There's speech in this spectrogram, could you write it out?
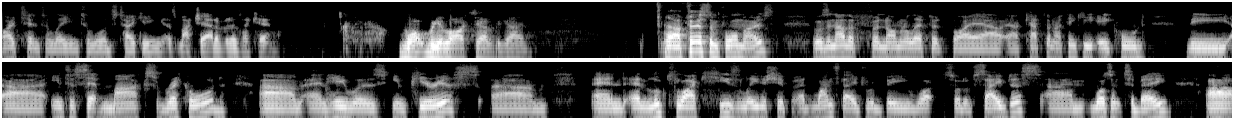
I tend to lean towards taking as much out of it as I can. What were you liked out of the game? Uh, first and foremost, it was another phenomenal effort by our, our captain. I think he equaled the uh, intercept marks record, um, and he was imperious. Um, and and looked like his leadership at one stage would be what sort of saved us. Um, wasn't to be. Uh,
